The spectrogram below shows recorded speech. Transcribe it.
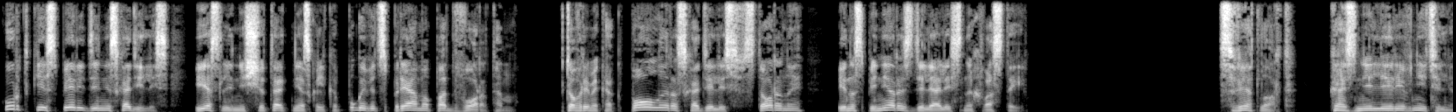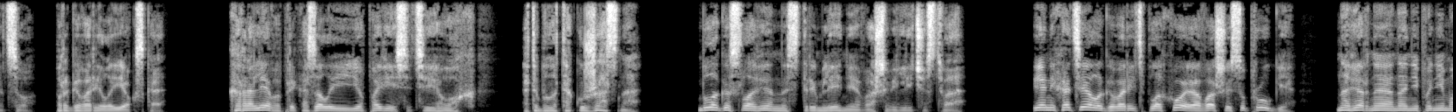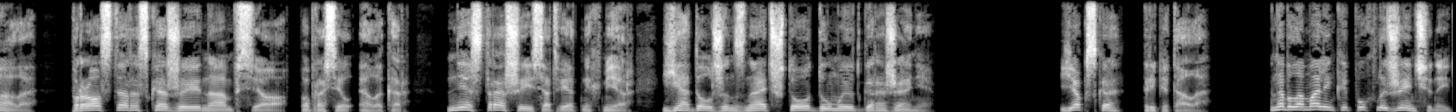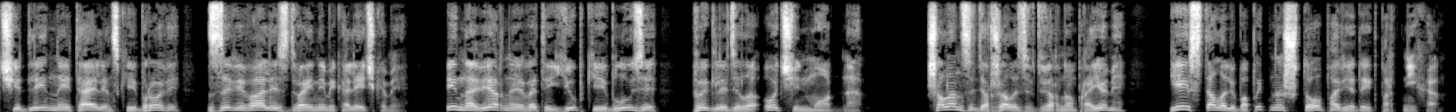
Куртки спереди не сходились, если не считать несколько пуговиц прямо под воротом, в то время как полы расходились в стороны и на спине разделялись на хвосты. «Светлорд, казнили ревнительницу», — проговорила Йокска. «Королева приказала ее повесить, и, ох, это было так ужасно! Благословенно стремление, Ваше Величество! Я не хотела говорить плохое о вашей супруге. Наверное, она не понимала. «Просто расскажи нам все», — попросил Элокар. «Не страшись ответных мер. Я должен знать, что думают горожане». Йокска трепетала. Она была маленькой пухлой женщиной, чьи длинные тайлинские брови завивались двойными колечками, и, наверное, в этой юбке и блузе выглядела очень модно. Шалан задержалась в дверном проеме, ей стало любопытно, что поведает портниха.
